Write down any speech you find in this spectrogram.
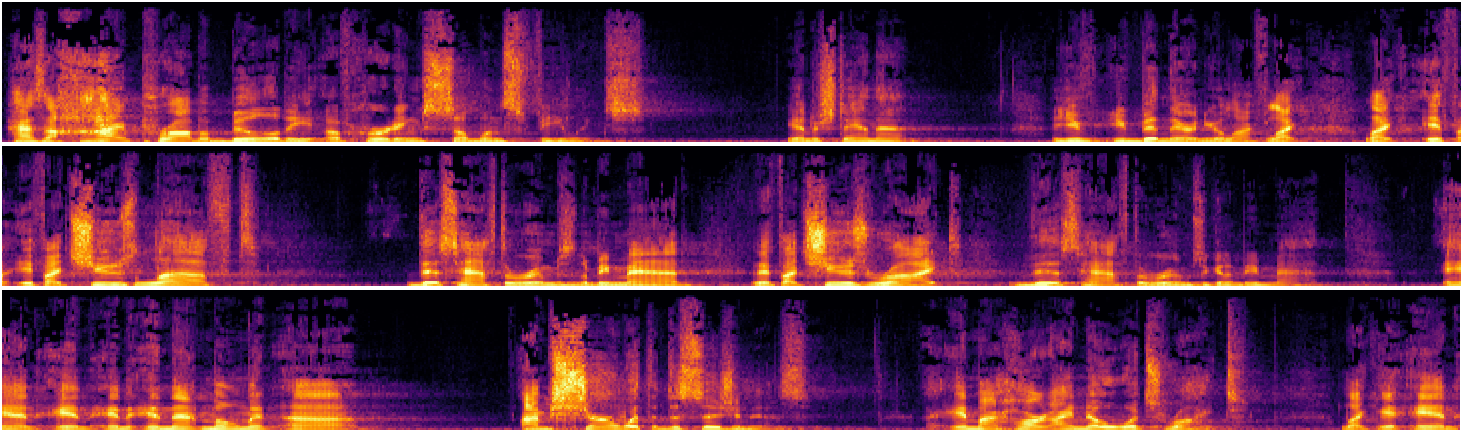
has a high probability of hurting someone's feelings. You understand that? You've, you've been there in your life. Like, like if, if I choose left, this half the room is going to be mad. And if I choose right, this half the rooms to be mad. And, and, and in that moment, uh, I'm sure what the decision is. In my heart, I know what's right. Like, and,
